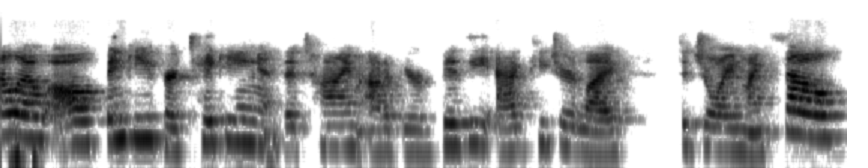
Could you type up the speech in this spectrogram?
Hello, all. Thank you for taking the time out of your busy ag teacher life to join myself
